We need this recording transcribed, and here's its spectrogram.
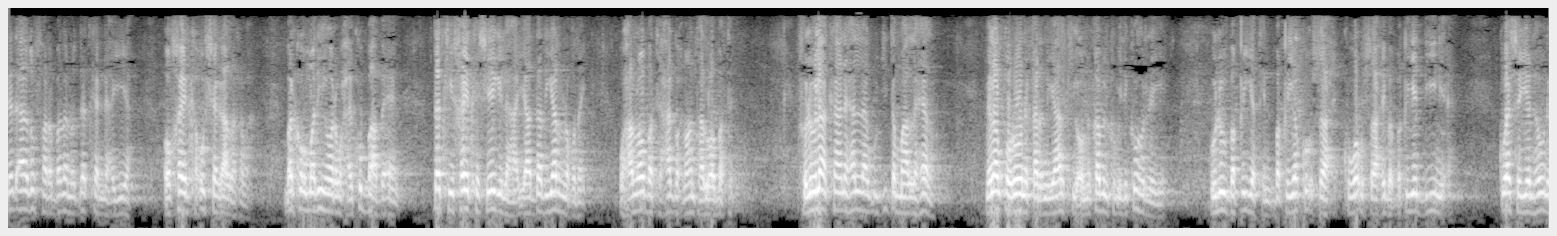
dad aada u fara oo dadka nahyiya oo khayrka u sheegaa la rabaa. Marka ummadihii hore waxay ku baaba-een dadkii khayrka sheegi lahaa yaa dad yar noqday. Waxaa loo batay xagga xumaanta loo batay. Falulaa kaana hallaa wujida maalla helo. Min alquruuni qarniyaalkii oo min qabilkum idinka horeeyey uluu baqiyatin baqiyo kuwa u saaxiiba diini ah. Kuwaasoo yanhowna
